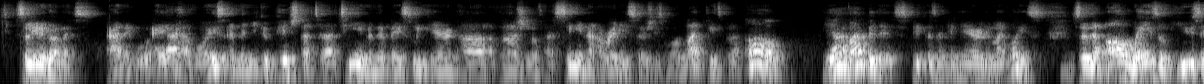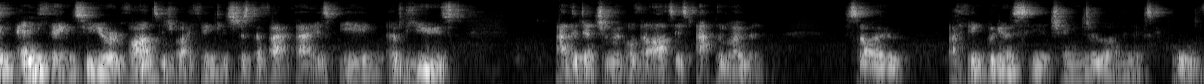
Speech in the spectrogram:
Selena Gomez, and it will AI her voice, and then you can pitch that to her team, and they're basically hearing her a version of her singing that already, so she's more likely to be like, oh, yeah, I vibe with this because I can hear it in my voice. Mm-hmm. So there are ways of using anything to your advantage, but I think it's just the fact that it's being abused at the detriment of the artist at the moment. So I think we're going to see it change a lot in the next couple of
